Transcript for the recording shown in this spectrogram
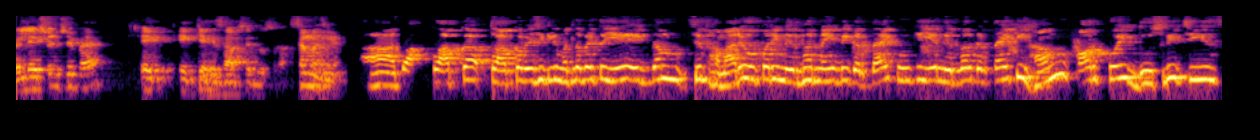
रिलेशनशिप है। एक एक के हिसाब से दूसरा। समझ गए हाँ तो, तो आपका तो आपका बेसिकली मतलब है तो ये एकदम सिर्फ़ हमारे ऊपर ही निर्भर नहीं भी करता है क्योंकि ये निर्भर करता है कि हम और कोई दूसरी चीज़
